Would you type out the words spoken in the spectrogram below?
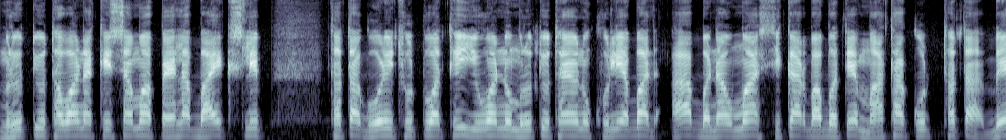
મૃત્યુ થવાના કિસ્સામાં પહેલાં બાઇક સ્લીપ થતાં ગોળી છૂટવાથી યુવાનનું મૃત્યુ થયાનું ખુલ્યા બાદ આ બનાવમાં શિકાર બાબતે માથાકૂટ થતાં બે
